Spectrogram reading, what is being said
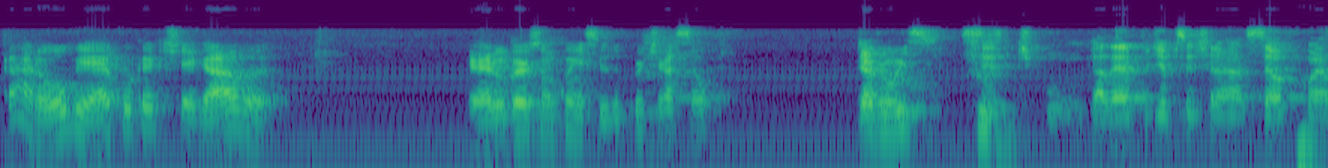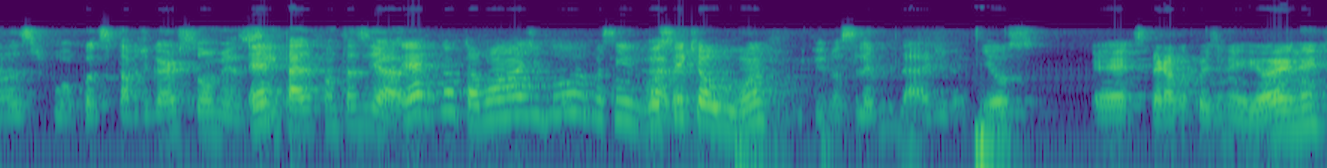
Cara, houve época que chegava, eu era o garçom conhecido por tirar selfie. Já viu isso? Você, tipo, a galera pedia pra você tirar selfie com elas, tipo, quando você tava de garçom mesmo, É. sem estar fantasiado. É, não, tava lá de boa, assim, você Cara, que é o Luan, Virou celebridade, velho. eu é, esperava coisa melhor, né?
